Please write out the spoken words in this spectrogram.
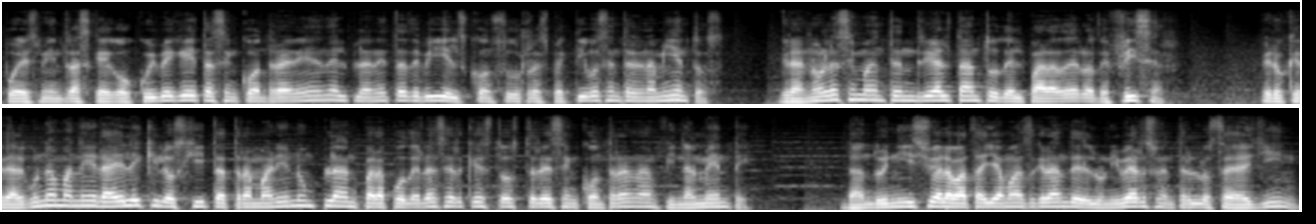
pues mientras que Goku y Vegeta se encontrarían en el planeta de Bills con sus respectivos entrenamientos, Granola se mantendría al tanto del paradero de Freezer, pero que de alguna manera él y los Hita tramarían un plan para poder hacer que estos tres se encontraran finalmente, dando inicio a la batalla más grande del universo entre los Saiyajin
